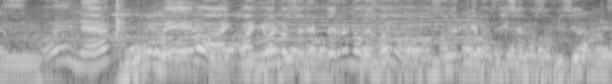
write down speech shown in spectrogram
es buena. Pero hay pañuelos en el terreno de juego. Vamos a ver qué nos dicen los oficiales.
